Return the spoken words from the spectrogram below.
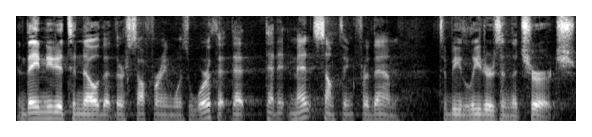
and they needed to know that their suffering was worth it, that, that it meant something for them to be leaders in the church.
